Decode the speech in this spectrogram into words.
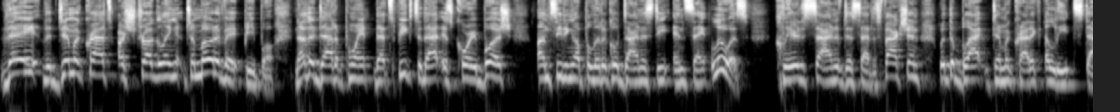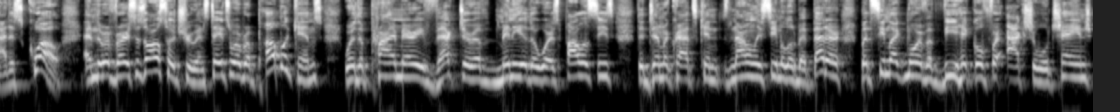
they, the Democrats, are struggling to motivate people. Another data point that speaks to that is Cori Bush unseating a political dynasty in St. Louis. Clear sign of dissatisfaction with the black Democratic elite status quo. And the reverse is also true. In states where Republicans were the primary vector of many of the worst policies, the Democrats Democrats can not only seem a little bit better, but seem like more of a vehicle for actual change,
